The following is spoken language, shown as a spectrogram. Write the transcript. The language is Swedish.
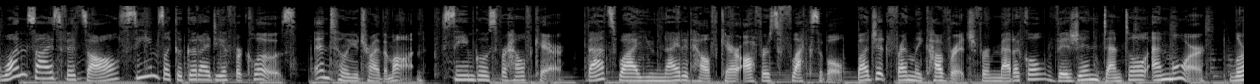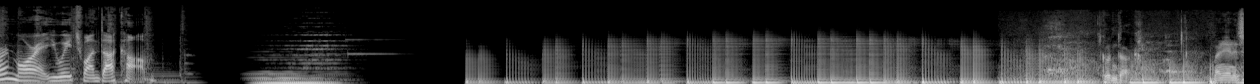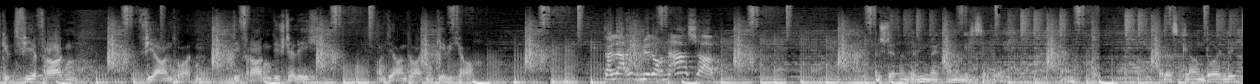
One size fits all seems like a good idea for clothes until you try them on. Same goes for healthcare. That's why United Healthcare offers flexible, budget friendly coverage for medical, vision, dental, and more. Learn more at uh1.com. Guten Tag. Meine Herren, es gibt vier Fragen, vier Antworten. Die Fragen, die stelle ich und die Antworten gebe ich auch. Da lache ich mir doch einen Arsch ab. An Stefan Effenberg kann man nicht zerbrechen. Ja. War das klar und deutlich?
